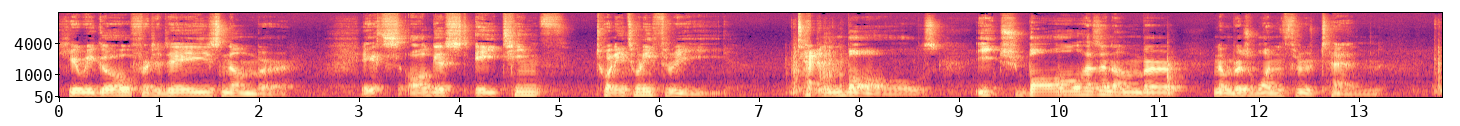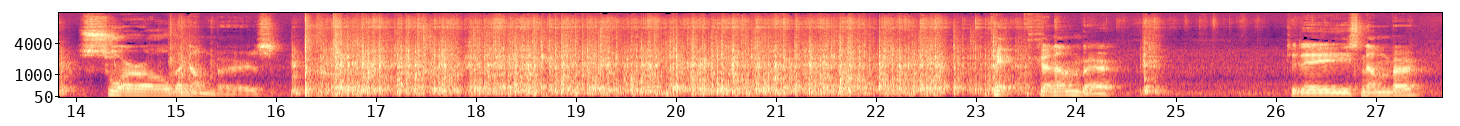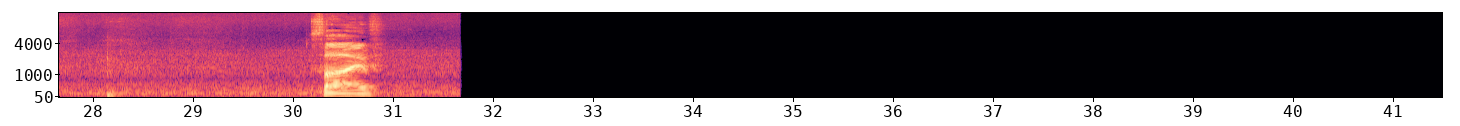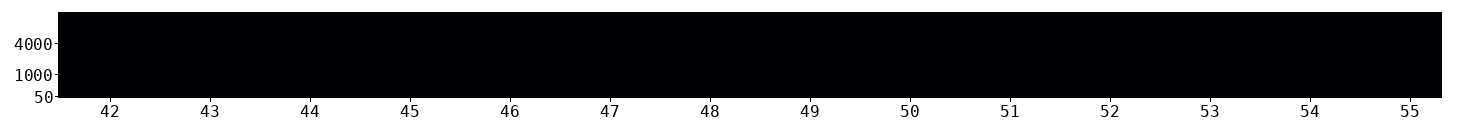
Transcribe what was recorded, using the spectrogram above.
Here we go for today's number. It's August 18th, 2023. 10 balls. Each ball has a number, numbers 1 through 10. Swirl the numbers. Pick a number. Today's number five,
